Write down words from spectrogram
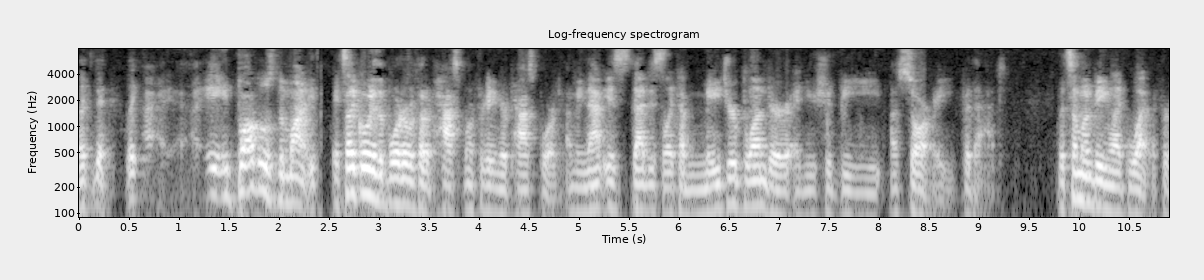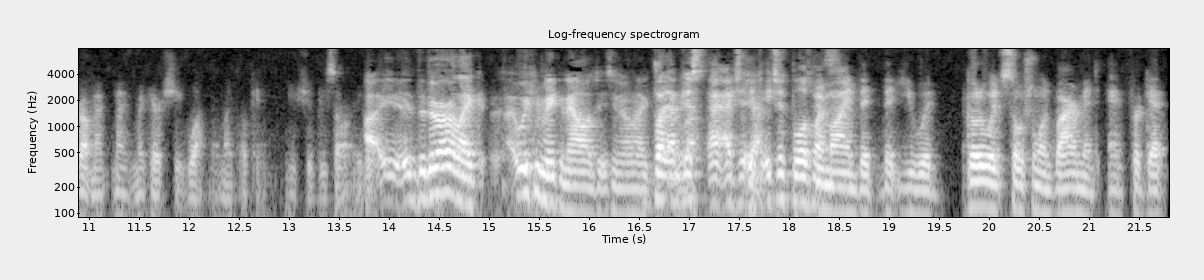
like the like. I, it boggles the mind. It's like going to the border without a passport and forgetting your passport. I mean, that is that is like a major blunder, and you should be uh, sorry for that. But someone being like, "What? I forgot my, my, my character sheet." What? I'm like, "Okay, you should be sorry." Uh, there are like we can make analogies, you know, like. But I'm just, I, I just Yeah. it, it just blows my mind that, that you would go to a social environment and forget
